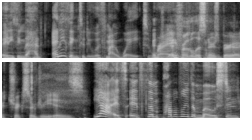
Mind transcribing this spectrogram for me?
anything that had anything to do with my weight, And, right? and for the listeners, bariatric surgery is yeah, it's it's the probably the most in,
